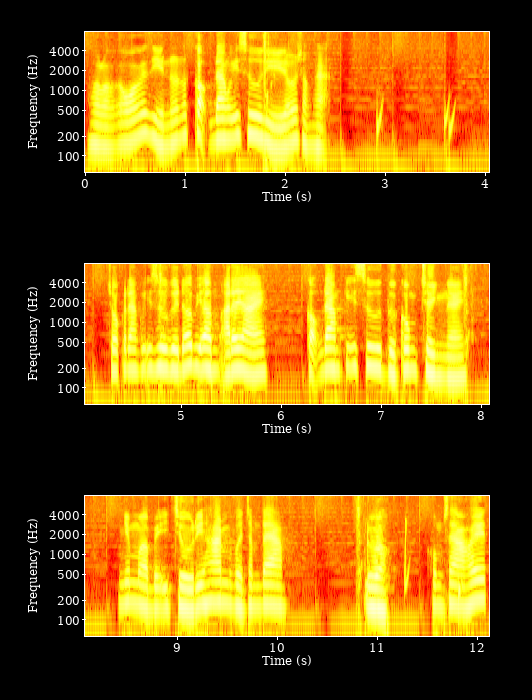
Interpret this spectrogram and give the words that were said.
Hoặc là có cái gì nó, nó cộng đam kỹ sư gì đó chẳng hạn. Cho cái đam kỹ sư gây đỡ bị âm. À đây này. Cộng đam kỹ sư từ công trình này. Nhưng mà bị trừ đi 20% đam. Được. Không sao hết.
